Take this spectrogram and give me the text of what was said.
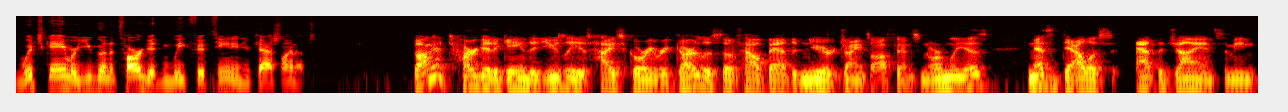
which game are you going to target in week 15 in your cash lineups? So I'm going to target a game that usually is high scoring, regardless of how bad the New York Giants offense normally is. And that's Dallas at the Giants. I mean,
